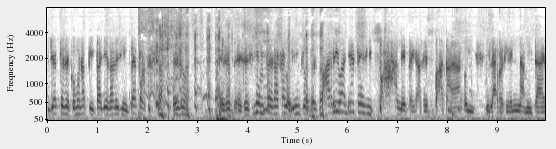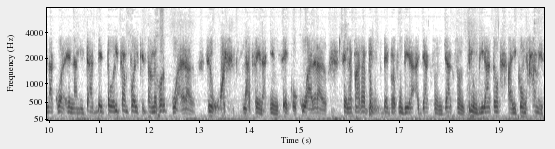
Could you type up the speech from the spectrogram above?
Yepes se come una pita y sale sin pepa. Eso, ese, siempre saca lo limpio. Entonces, para arriba, Yepes, y ¡pa! le pega ese patadazo y, la recibe en la mitad de la en la mitad de todo el campo, el que está mejor cuadrado. La frena en seco, cuadrado. Se la pasa de profundidad a Jackson, Jackson, triunvirato ahí con James,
